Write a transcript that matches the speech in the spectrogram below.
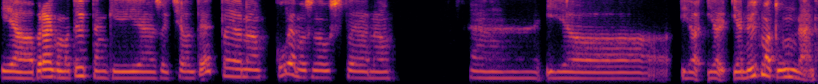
Ja praegu ma töötangi sotsiaaltöötajana, kogemusnõustajana ja, ja, ja, ja nüüd ma tunnen,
